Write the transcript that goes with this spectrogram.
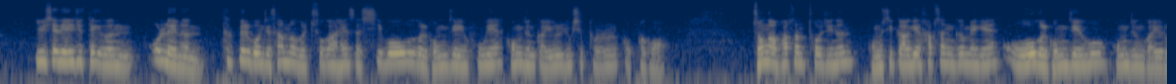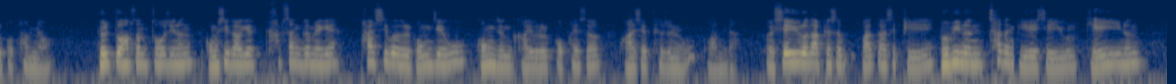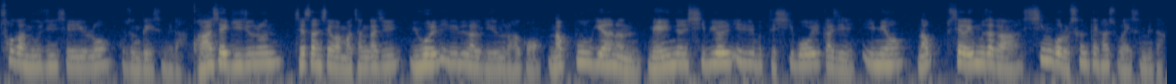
1세대 1주택은 올해는 특별공제 3억을 추가해서 15억을 공제 후에 공정가율 60%를 곱하고 종합합산 토지는 공시가격 합산 금액에 5억을 공제 후 공정가율을 곱하며 별도 합산 토지는 공시가격 합산 금액에 80억을 공제 후 공정가율을 곱해서 과세 표준을 구합니다. 어, 세율은 앞에서 봤다시피 법인은 차등 비례 세율, 개인은 초과 누진 세율로 구성되어 있습니다. 과세 기준은 재산세와 마찬가지 6월 1일 날 기준으로 하고 납부 기한은 매년 12월 1일부터 15일까지이며 납세 의무자가 신고를 선택할 수가 있습니다.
